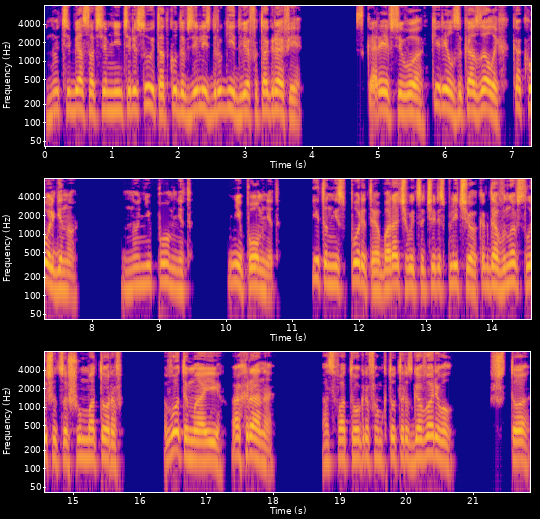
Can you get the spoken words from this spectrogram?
Но тебя совсем не интересует, откуда взялись другие две фотографии. Скорее всего, Кирилл заказал их, как Ольгину. Но не помнит. Не помнит. Итан не спорит и оборачивается через плечо, когда вновь слышится шум моторов. Вот и мои, охрана. А с фотографом кто-то разговаривал? Что?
